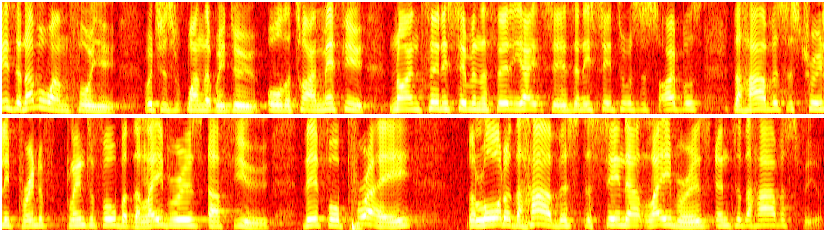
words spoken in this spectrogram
Here's another one for you, which is one that we do all the time. Matthew 9 37 to 38 says, And he said to his disciples, The harvest is truly plentiful, but the laborers are few. Therefore, pray the Lord of the harvest to send out laborers into the harvest field.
